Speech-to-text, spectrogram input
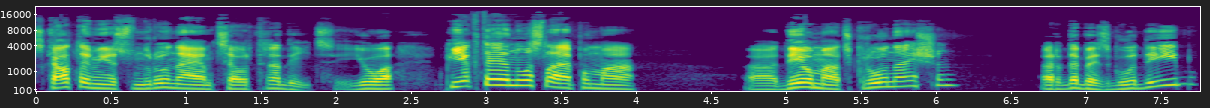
skatāmies un runājam caur tradīciju. Jo piektajā noslēpumā uh, dievmāts kronēšana ar debes godību,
